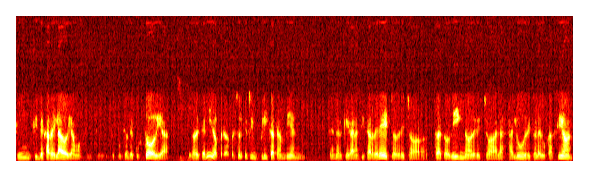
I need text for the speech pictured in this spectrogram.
sin, sin dejar de lado, digamos, este, su función de custodia de los detenidos, pero eso, eso implica también tener que garantizar derechos, derecho a trato digno, derecho a la salud, derecho a la educación.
